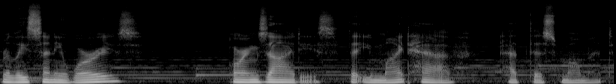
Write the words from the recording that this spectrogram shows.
Release any worries or anxieties that you might have at this moment.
